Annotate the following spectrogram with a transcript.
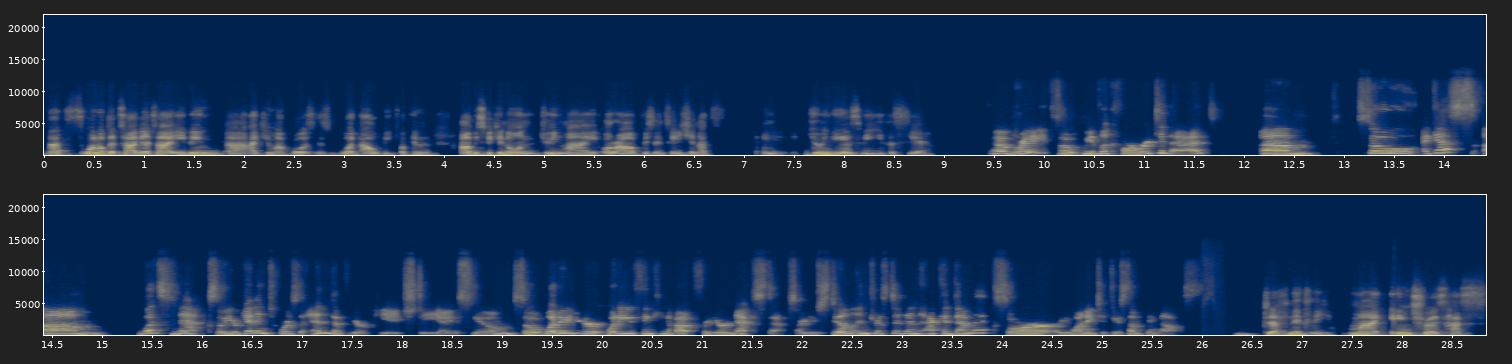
that's one of the targets I even uh, I came across is what I'll be talking I'll be speaking on during my oral presentation at during ASV this year. Oh, great! So we look forward to that. Um, so I guess um, what's next? So you're getting towards the end of your PhD, I assume. So what are your what are you thinking about for your next steps? Are you still interested in academics, or are you wanting to do something else? Definitely, my interest has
